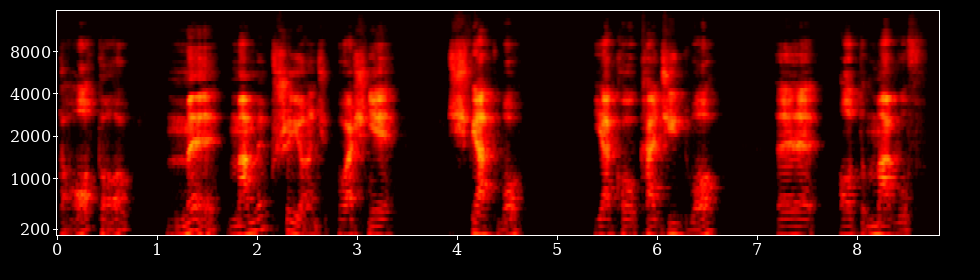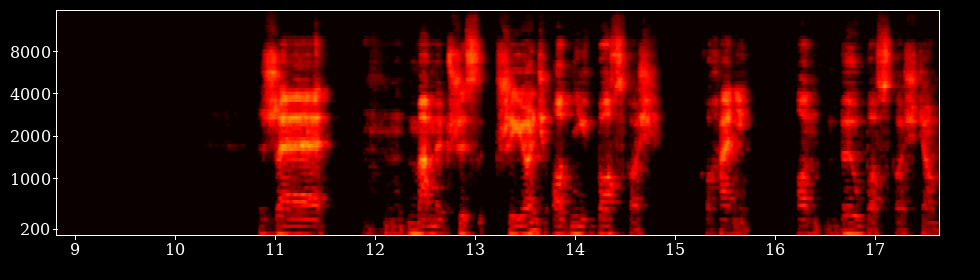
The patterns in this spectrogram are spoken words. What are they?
To oto my mamy przyjąć właśnie światło jako kadzidło e, od magów. Że mamy przys- przyjąć od nich boskość. Kochani, on był boskością.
